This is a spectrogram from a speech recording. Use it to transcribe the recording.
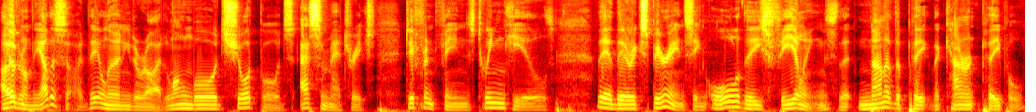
Over on the other side, they're learning to ride longboards, shortboards, asymmetrics, different fins, twin keels. They're, they're experiencing all of these feelings that none of the pe- the current people,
